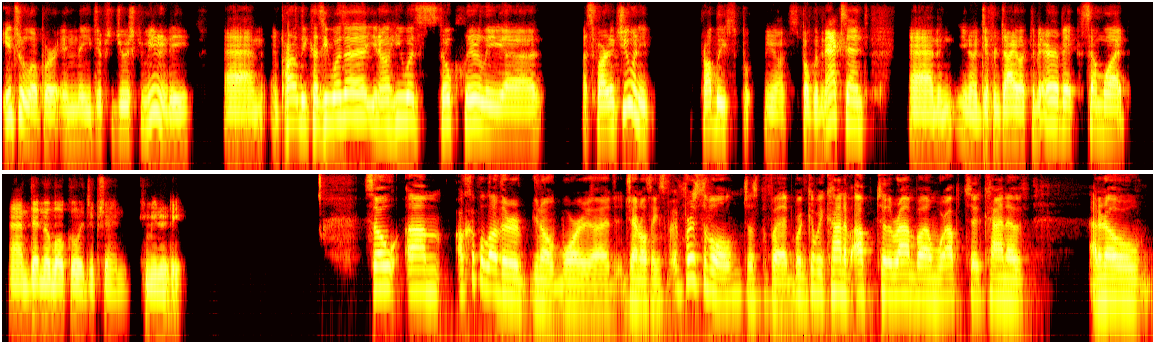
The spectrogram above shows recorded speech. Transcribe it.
interloper in the Egyptian Jewish community, um, and partly because he was a, you know, he was so clearly a, a Sephardic Jew, and he probably, sp- you know, spoke with an accent um, and you know, different dialect of Arabic, somewhat, um, than the local Egyptian community. So, um, a couple other, you know, more uh, general things. First of all, just before that, we're, we're kind of up to the Rambam. We're up to kind of, I don't know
